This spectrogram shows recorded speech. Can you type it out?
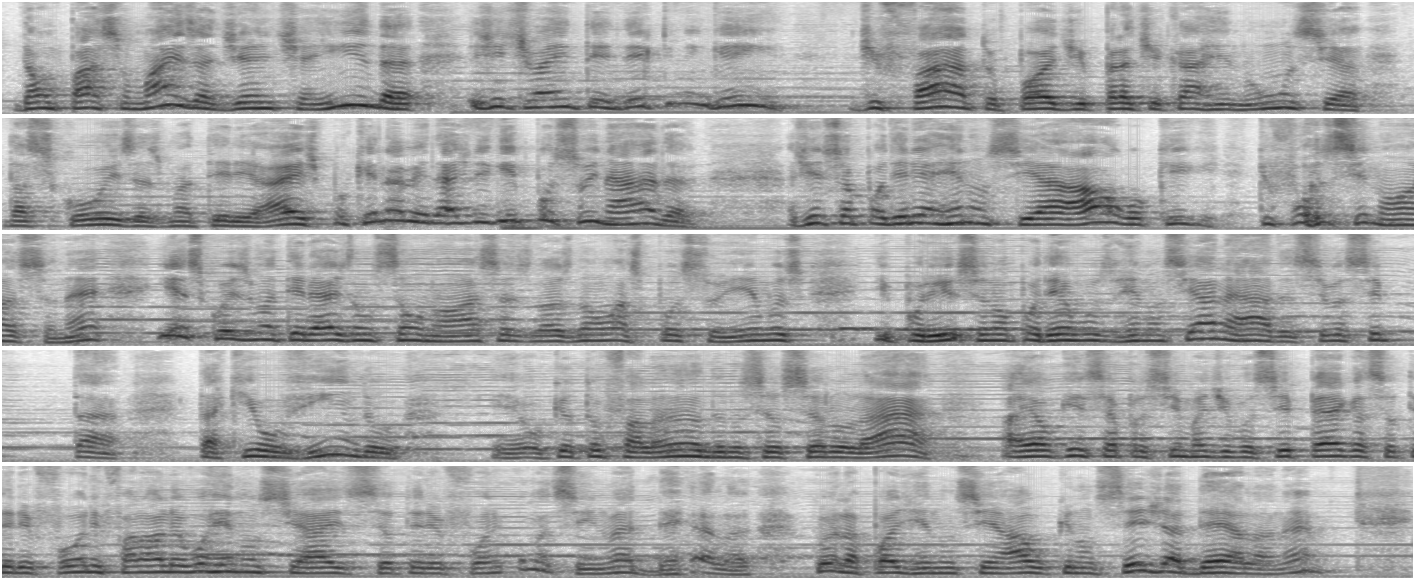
dar um passo mais adiante ainda, a gente vai entender que ninguém de fato pode praticar renúncia das coisas materiais, porque na verdade ninguém possui nada. A gente só poderia renunciar a algo que, que fosse nosso, né? E as coisas materiais não são nossas, nós não as possuímos e por isso não podemos renunciar a nada. Se você está tá aqui ouvindo é, o que eu estou falando no seu celular, Aí alguém se aproxima de você, pega seu telefone e fala: Olha, eu vou renunciar a esse seu telefone. Como assim? Não é dela. Como ela pode renunciar a algo que não seja dela, né?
